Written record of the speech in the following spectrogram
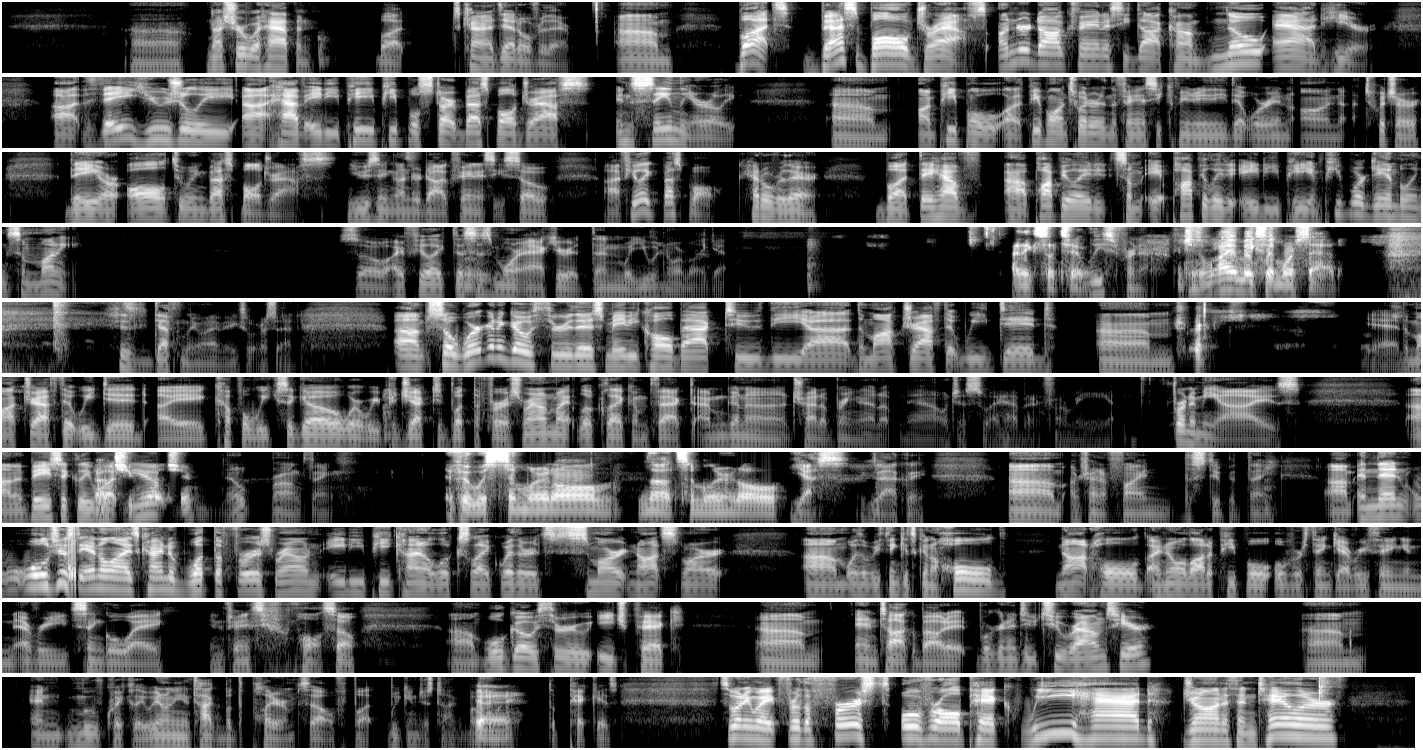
Uh, not sure what happened, but it's kind of dead over there. Um, but best ball drafts, underdogfantasy.com, no ad here. Uh, they usually uh, have ADP. People start best ball drafts insanely early. Um, on people, uh, people on Twitter in the fantasy community that were in on Twitter, they are all doing best ball drafts using Underdog Fantasy. So uh, if you like best ball, head over there. But they have uh, populated some a- populated ADP, and people are gambling some money. So I feel like this is more accurate than what you would normally get, I think so too. at least for now. Which is why it makes it more sad. This is definitely why it makes it more sad. Um, so we're gonna go through this, maybe call back to the uh, the mock draft that we did. Um, Sure. Yeah, the mock draft that we did a couple weeks ago, where we projected what the first round might look like. In fact, I'm gonna try to bring that up now, just so I have it in front of me, in front of me eyes. Um, and basically, Got what? you, yep, you. nope, wrong thing. If it was similar at all, not similar at all. Yes, exactly. Um, I'm trying to find the stupid thing. Um, and then we'll just analyze kind of what the first round ADP kind of looks like, whether it's smart, not smart, um, whether we think it's going to hold, not hold. I know a lot of people overthink everything in every single way in fantasy football. So um, we'll go through each pick um, and talk about it. We're going to do two rounds here um, and move quickly. We don't need to talk about the player himself, but we can just talk about what the pick is. So anyway, for the first overall pick, we had Jonathan Taylor.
